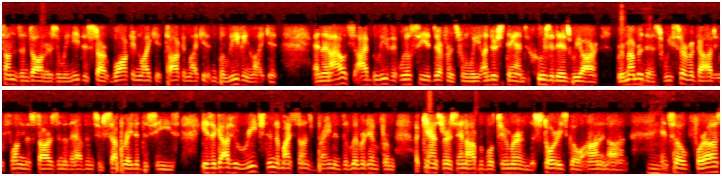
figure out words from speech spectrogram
sons and daughters, and we need to start walking like it, talking like it, and believing like it. And then I also, I believe that we'll see a difference when we understand whose it is we are. Remember this: we serve a God who flung the stars into the heavens, who separated the seas. He's a God who reached into my son's brain and delivered him from a cancerous, inoperable tumor. And the stories go on and on. Mm. And so for us,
